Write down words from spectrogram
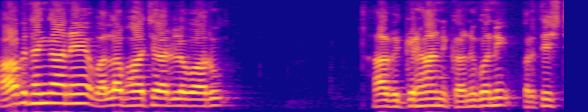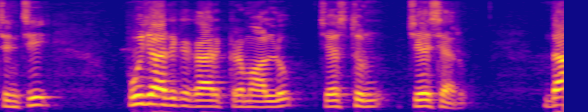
ఆ విధంగానే వల్లభాచార్యుల వారు ఆ విగ్రహాన్ని కనుగొని ప్రతిష్ఠించి పూజాదిక కార్యక్రమాలు చేస్తు చేశారు. దా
